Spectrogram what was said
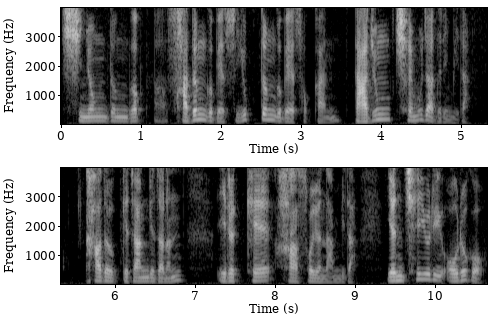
신용등급 4등급에서 아, 6등급에 속한 다중채무자들입니다. 카드업계 장계자는 이렇게 하소연합니다. 연체율이 오르고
